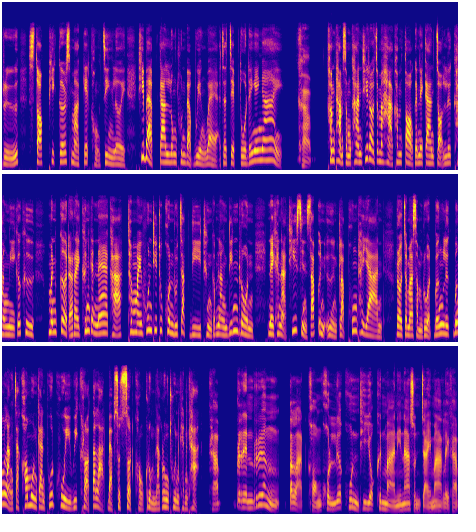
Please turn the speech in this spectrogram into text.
หรือ stock pickers market ของจริงเลย ที่แบบการลงทุนแบบเหวี่ยงแหวจะเจ็บตัวได้ง่าย ๆ ครับคำถามสำคัญที่เราจะมาหาคำตอบกันในการเจาะลึกครั้งนี้ก็คือ มันเกิดอะไรขึ้นกันแน่คะทำไมหุ้นที่ทุกคนรู้จักดีถึงกำลังดิ้นรน ในขณะที่สินทรัพย์อื่นๆ กลับพุ่งทะยาน เราจะมาสำรวจเบื้องลึกเบื้องหลังจากข้อมูลการพูดคุย วิเคราะห์ตลาดแบบสดๆของกลุ่มนักลงทุนกันค่ะ ครับ ประเด็นเรื่องตลาดของคนเลือกหุ้นที่ยกขึ้นมานี่น่าสนใจมากเลยครับ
